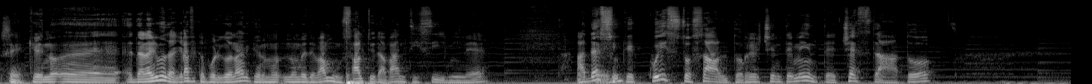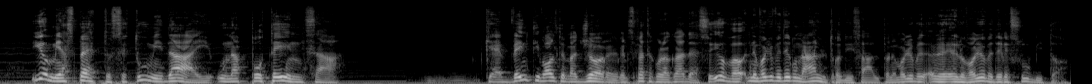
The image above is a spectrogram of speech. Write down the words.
sì. che no, eh, è dall'arrivo della grafica poligonale che non, non vedevamo un salto in avanti simile. Adesso okay. che questo salto recentemente c'è stato, io mi aspetto se tu mi dai una potenza che è 20 volte maggiore rispetto a quella che ho adesso, io ne voglio vedere un altro di salto, voglio, e lo voglio vedere subito.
